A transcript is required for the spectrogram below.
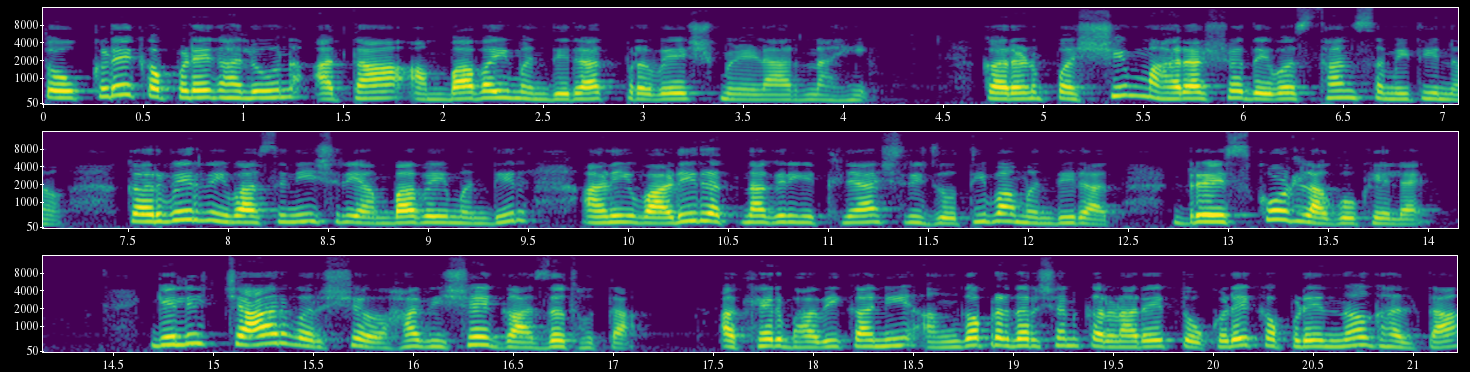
तोकडे कपडे घालून आता अंबाबाई मंदिरात प्रवेश मिळणार नाही. कारण पश्चिम महाराष्ट्र देवस्थान समितीनं करवीर निवासिनी श्री अंबाबाई मंदिर आणि वाडी रत्नागिरी इथल्या श्री ज्योतिबा मंदिरात ड्रेस कोड लागू केलाय. गेली चार वर्ष हा विषय गाजत होता. अखेर भाविकांनी अंगप्रदर्शन करणारे तोकडे कपडे न घालता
